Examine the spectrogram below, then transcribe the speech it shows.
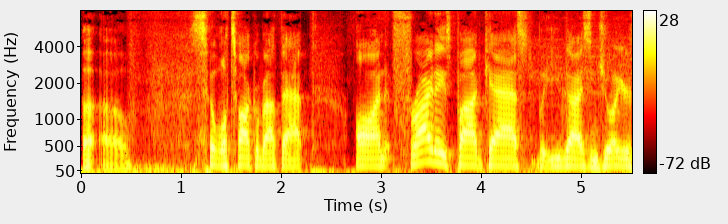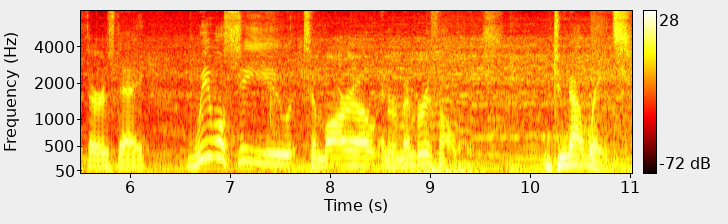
uh oh. So we'll talk about that on Friday's podcast. But you guys enjoy your Thursday. We will see you tomorrow. And remember, as always, do not wait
